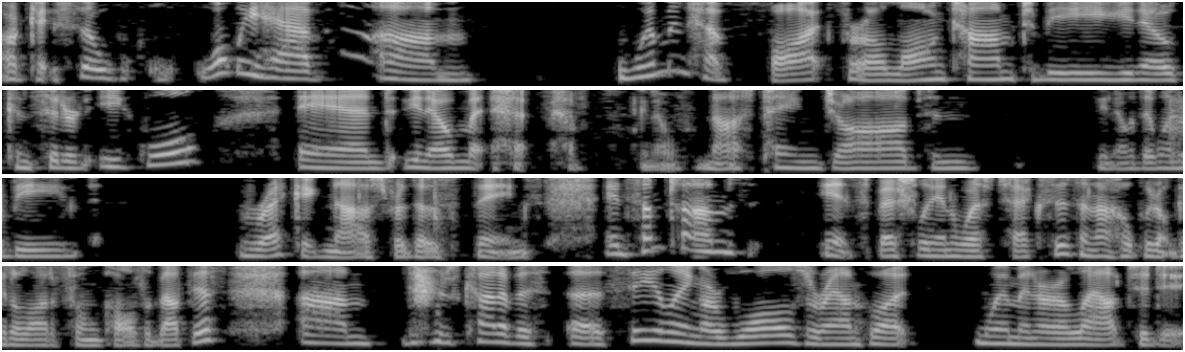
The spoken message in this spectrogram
Okay, so what we have, um, women have fought for a long time to be, you know, considered equal, and you know, have, have you know, nice paying jobs, and you know, they want to be recognized for those things. And sometimes, especially in West Texas, and I hope we don't get a lot of phone calls about this, um, there's kind of a, a ceiling or walls around what women are allowed to do.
